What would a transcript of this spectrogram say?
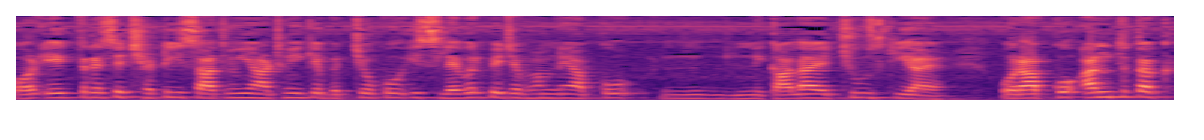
और एक तरह से छठी, सातवीं, आठवीं के बच्चों को इस लेवल पे जब हमने आपको निकाला है चूज़ किया है, और आपको अंत तक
